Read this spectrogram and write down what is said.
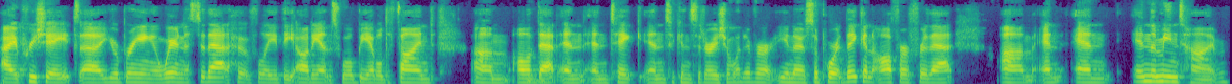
I appreciate uh, your bringing awareness to that. Hopefully, the audience will be able to find um, all of that and and take into consideration whatever you know support they can offer for that. Um, and and in the meantime,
